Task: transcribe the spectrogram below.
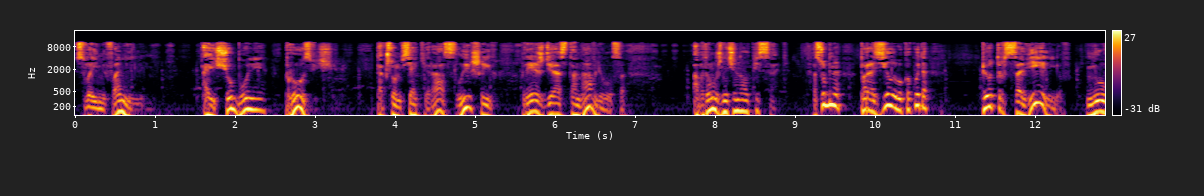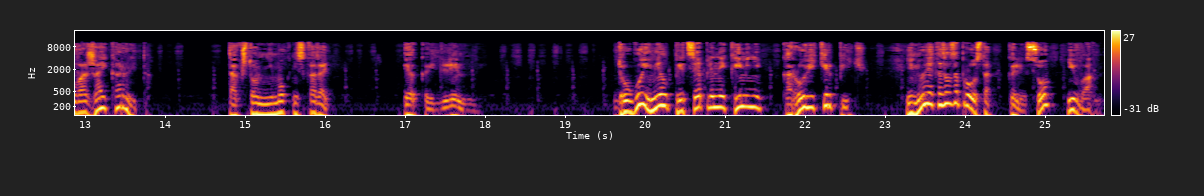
своими фамилиями, а еще более прозвищами. Так что он всякий раз, слыша их, прежде останавливался, а потом уже начинал писать. Особенно поразил его какой-то Петр Савельев «Не уважай корыта» так что он не мог не сказать «экой длинный». Другой имел прицепленный к имени коровий кирпич. Иной оказался просто колесо Иван.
